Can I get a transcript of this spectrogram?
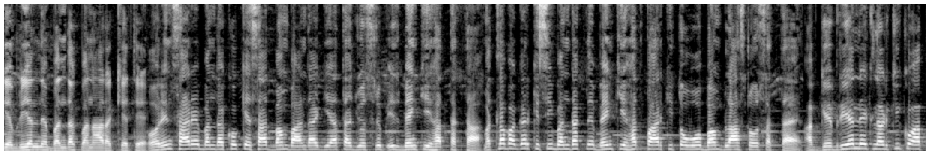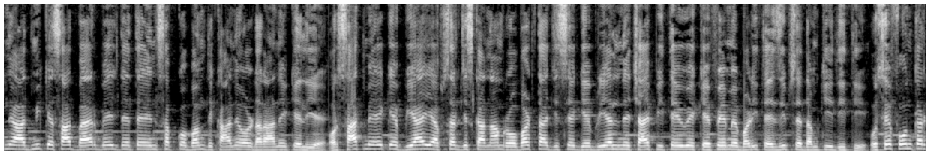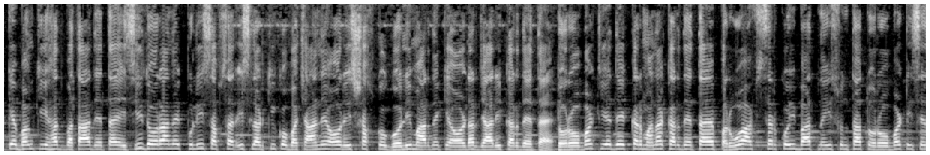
گیبریل نے بندک بنا رکھے تھے۔ اور ان سارے بندکوں کے ساتھ بم باندھا گیا تھا جو صرف اس بینک کی حد تک تھا۔ مطلب اگر کسی بندک نے بینک کی حد پار کی تو وہ بم بلاسٹ ہو سکتا ہے۔ اب گیبریل ایک لڑکی کو اپنے آدمی کے ساتھ باہر بیچ دیتے ہیں ان سب کو بم دکھانے اور ڈرانے کے لیے۔ اور ساتھ میں ایک ایف بی آئی افسر جس کا نام روبرٹ تھا جسے گیبریل نے چائے پیتے ہوئے کیفے میں بڑی تہذیب سے دھمکی دی تھی۔ اسے فون کر کے بم کی حد بتا دیتا ہے۔ اسی دوران ایک پولیس افسر اس لڑکی کو بچانے اور اس شخص کو گولی مارنے کے آرڈر جاری کر دیتا ہے۔ تو روبرٹ یہ دیکھ کر منع کر دیتا ہے، پر وہ افسر کوئی بات نہیں سنتا تو روبرٹ اسے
